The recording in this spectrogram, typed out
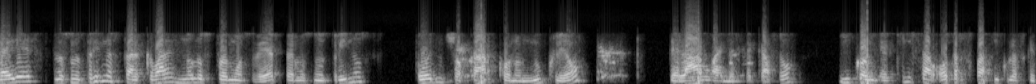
la idea es los neutrinos tal cual no los podemos ver, pero los neutrinos pueden chocar con un núcleo del agua en este caso y convertirse a otras partículas que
